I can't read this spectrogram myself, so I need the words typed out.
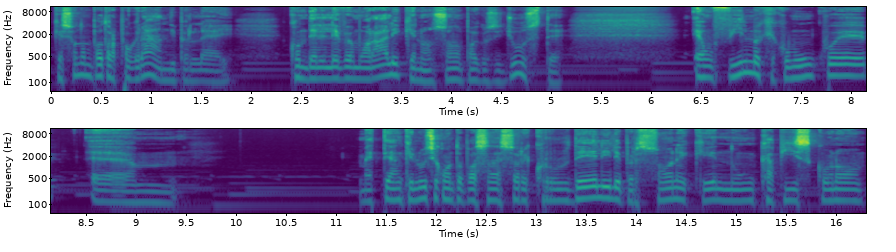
che sono un po' troppo grandi per lei, con delle leve morali che non sono poi così giuste. È un film che comunque ehm, mette anche in luce quanto possano essere crudeli le persone che non capiscono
